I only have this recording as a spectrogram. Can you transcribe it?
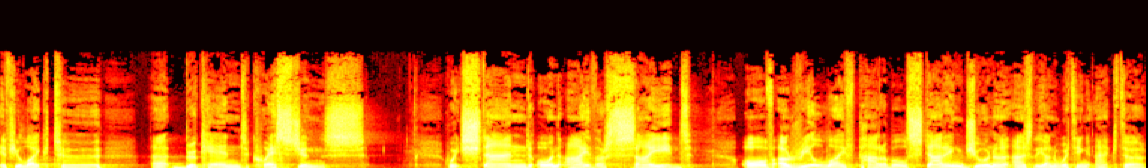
if you like, two uh, bookend questions which stand on either side of a real life parable starring Jonah as the unwitting actor.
